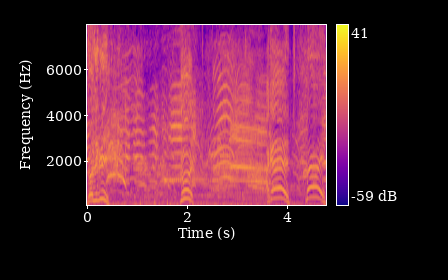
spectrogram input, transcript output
Go Zikri. Good. Okay. Play.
